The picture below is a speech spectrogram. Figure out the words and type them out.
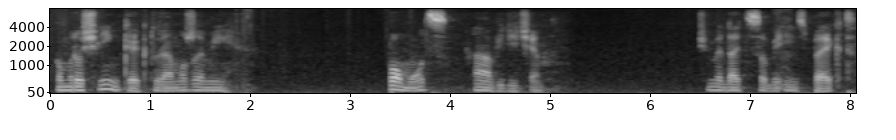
taką roślinkę, która może mi pomóc. A, widzicie. Musimy dać sobie inspect.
